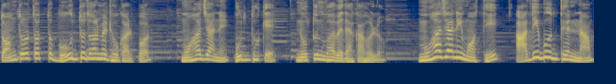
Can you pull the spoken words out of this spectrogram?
তন্ত্রতত্ত্ব বৌদ্ধ ধর্মে ঢোকার পর মহাযানে বুদ্ধকে নতুনভাবে দেখা হলো। মহাযানী মতে আদি বুদ্ধের নাম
